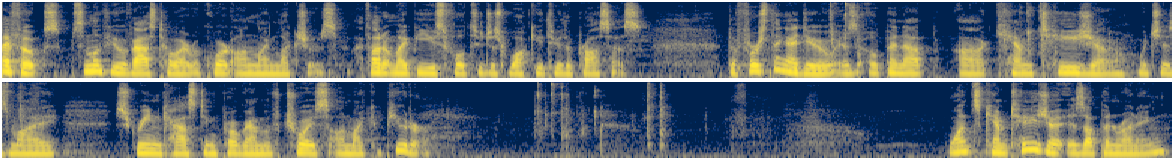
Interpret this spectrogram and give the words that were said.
Hi folks, some of you have asked how I record online lectures. I thought it might be useful to just walk you through the process. The first thing I do is open up uh, Camtasia, which is my screencasting program of choice on my computer. Once Camtasia is up and running,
